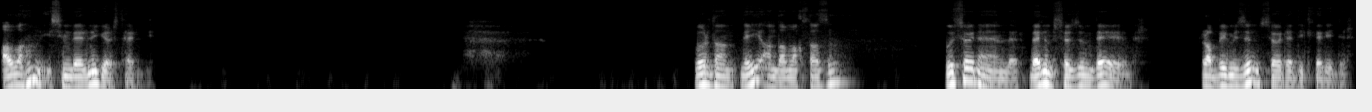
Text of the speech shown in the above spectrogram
Allah'ın isimlerini gösterdi. Buradan neyi anlamak lazım? Bu söylenenler benim sözüm değildir. Rabbimizin söyledikleridir.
